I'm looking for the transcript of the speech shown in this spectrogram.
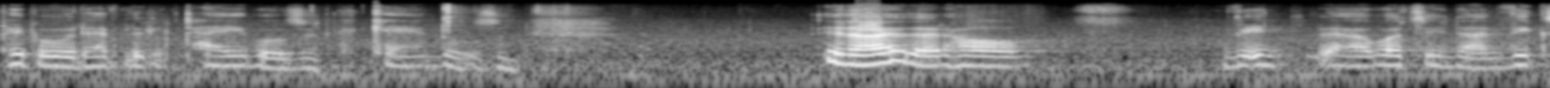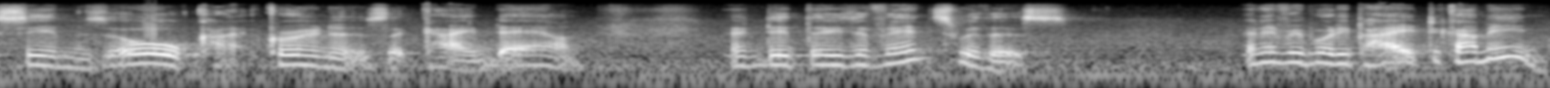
People would have little tables and candles and, you know, that whole, uh, what's his name, Vic Simms, all crooners that came down and did these events with us. And everybody paid to come in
